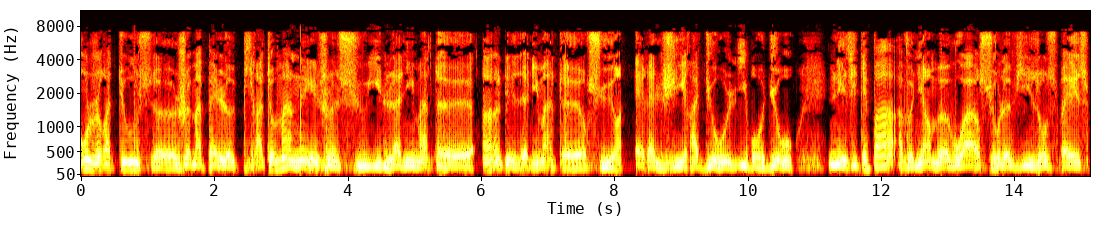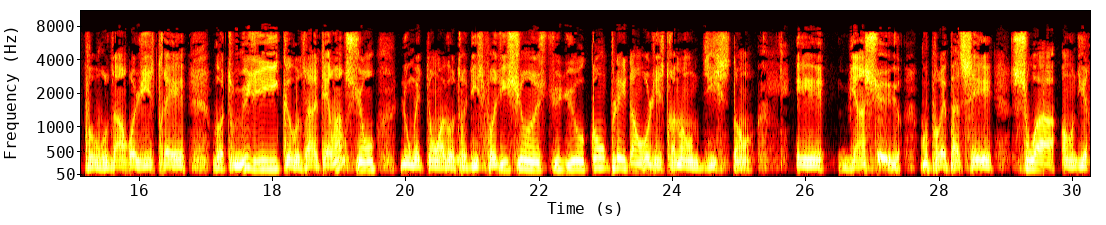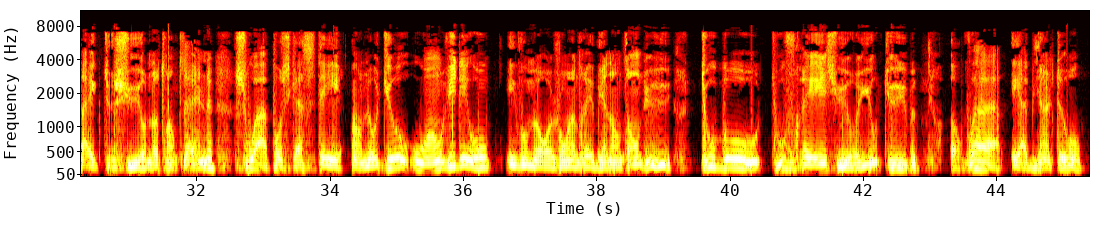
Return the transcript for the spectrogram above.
Bonjour à tous, euh, je m'appelle Piratoman et je suis l'animateur, un des animateurs sur RLJ Radio Libre Audio. N'hésitez pas à venir me voir sur le Visospace pour vous enregistrer votre musique, vos interventions. Nous mettons à votre disposition un studio complet d'enregistrement distant. Et bien sûr, vous pourrez passer soit en direct sur notre antenne, soit podcaster en audio ou en vidéo. Et vous me rejoindrez bien entendu tout beau, tout frais sur YouTube. Au revoir et à bientôt.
